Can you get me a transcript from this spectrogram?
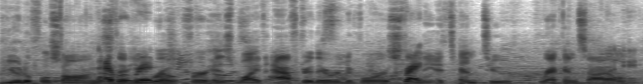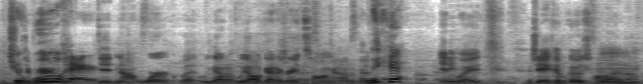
beautiful songs Ever that he written. wrote for his wife after they were divorced Right. in the attempt to reconcile. To which woo her. Did not work, but we got a, we all got a great song out of it. Yeah. Anyway, Jakob goes home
